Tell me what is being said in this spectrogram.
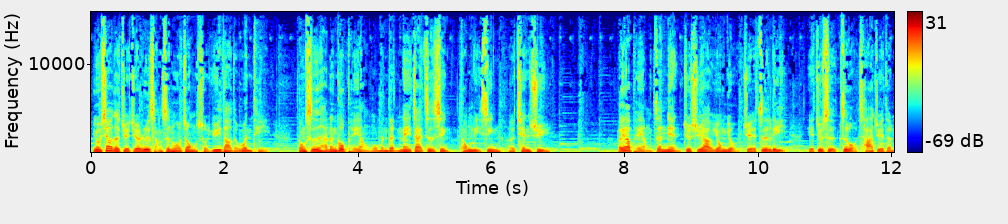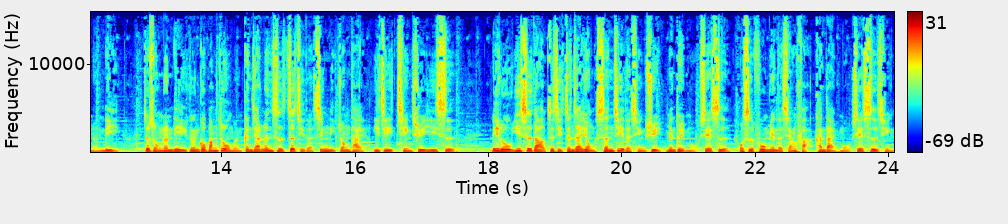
有效地解决日常生活中所遇到的问题，同时还能够培养我们的内在自信、同理心和谦虚。而要培养正念，就需要拥有觉知力，也就是自我察觉的能力。这种能力能够帮助我们更加认识自己的心理状态以及情绪意识，例如意识到自己正在用生气的情绪面对某些事，或是负面的想法看待某些事情。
